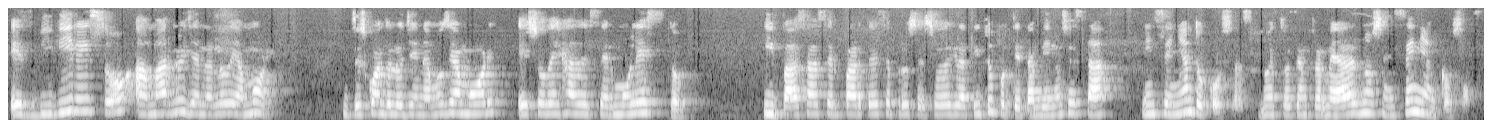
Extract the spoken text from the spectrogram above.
es vivir eso, amarlo y llenarlo de amor. Entonces cuando lo llenamos de amor, eso deja de ser molesto y pasa a ser parte de ese proceso de gratitud porque también nos está enseñando cosas. Nuestras enfermedades nos enseñan cosas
